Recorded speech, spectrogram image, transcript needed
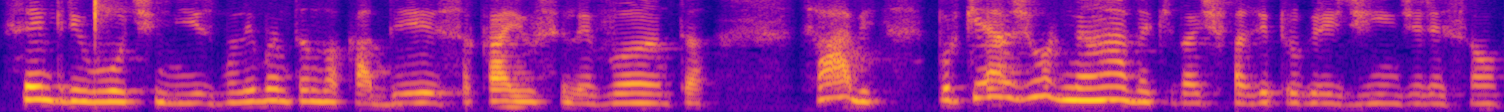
sempre o otimismo, levantando a cabeça, caiu, se levanta, sabe? Porque é a jornada que vai te fazer progredir em direção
